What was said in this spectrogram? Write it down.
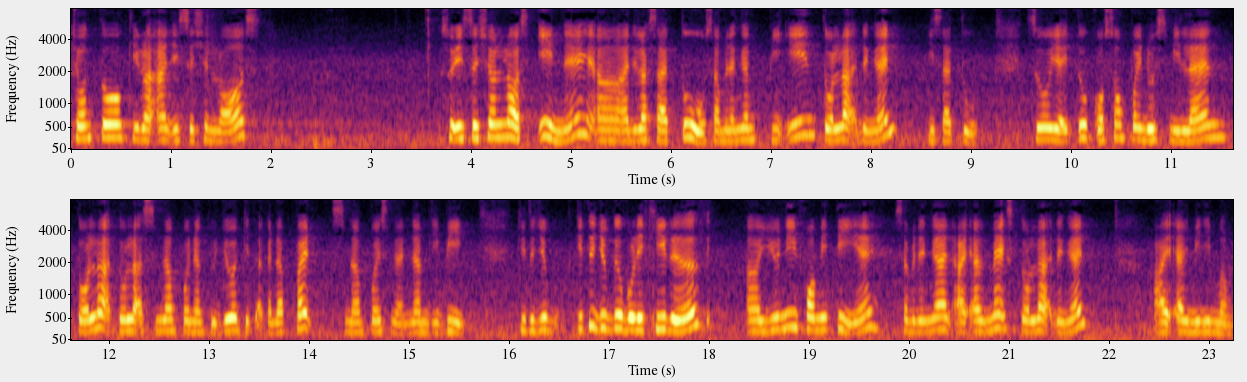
Contoh kiraan insertion loss. So insertion loss in eh uh, adalah 1 sama dengan P in tolak dengan P1. So iaitu 0.29 tolak tolak 9.67 kita akan dapat 9.96 dB. Kita juga, kita juga boleh kira uh, uniformity eh sama dengan IL max tolak dengan IL minimum.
